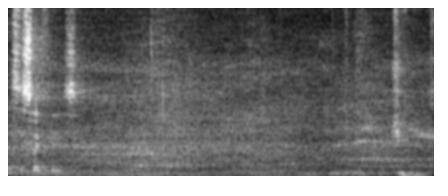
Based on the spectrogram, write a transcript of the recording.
This is Sophie's. Genius.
